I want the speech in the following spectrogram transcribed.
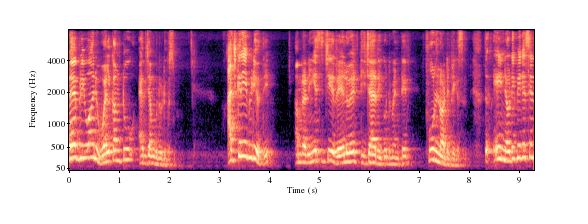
Hello everyone welcome to exam Guru education আজকের এই ভিডিওতে আমরা নিয়ে এসেছি রেলওয়ে টিচার রিক্রুটমেন্টের ফুল নোটিফিকেশান তো এই নোটিফিকেশান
